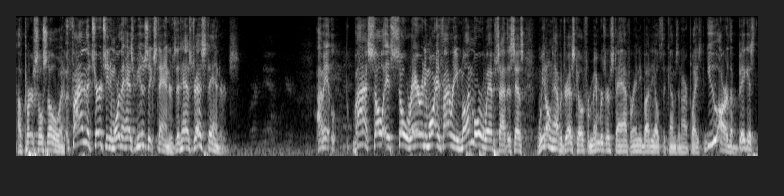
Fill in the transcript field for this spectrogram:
of personal soul winning. Find the church anymore that has music standards, that has dress standards. I mean, my soul, it's so rare anymore. If I read one more website that says we don't have a dress code for members or staff or anybody else that comes in our place, you are the biggest.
